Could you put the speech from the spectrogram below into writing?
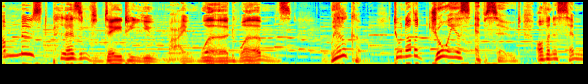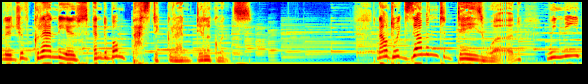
A most pleasant day to you, my word worms. Welcome to another joyous episode of an assemblage of grandiose and bombastic grandiloquence. Now, to examine today's word, we need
